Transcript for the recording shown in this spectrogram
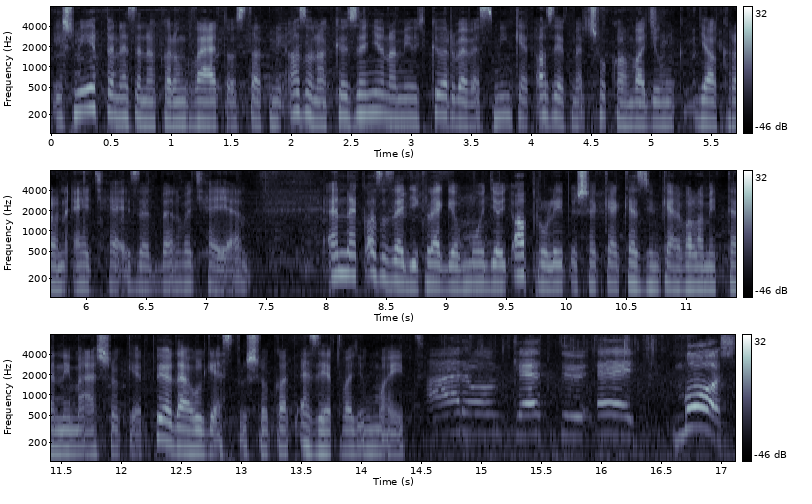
És mi éppen ezen akarunk változtatni, azon a közönyön, ami úgy körbevesz minket, azért, mert sokan vagyunk gyakran egy helyzetben vagy helyen. Ennek az az egyik legjobb módja, hogy apró lépésekkel kezdjünk el valamit tenni másokért. Például gesztusokat, ezért vagyunk ma itt. Három, kettő, egy, most!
